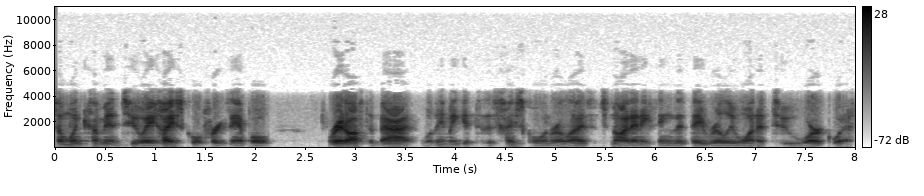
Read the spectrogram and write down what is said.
someone come into a high school, for example, right off the bat, well, they may get to this high school and realize it's not anything that they really wanted to work with.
